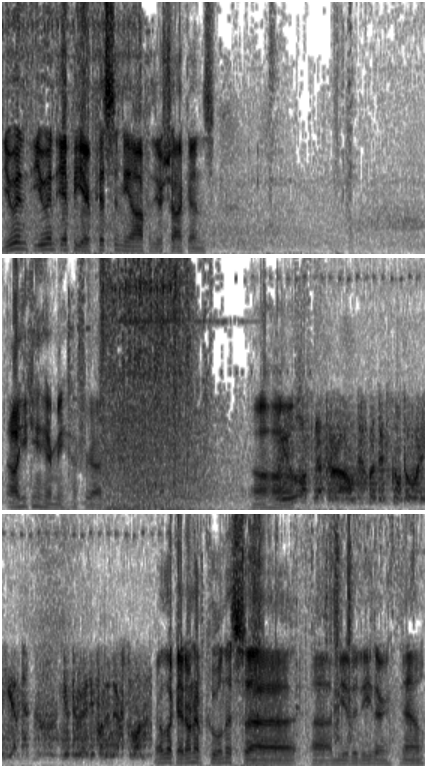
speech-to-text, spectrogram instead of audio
You and you and Ippy are pissing me off with your shotguns. Oh, he can't hear me. I forgot. We Oh, lost that round, but it's not over yet. Get ready for the next one. oh look, I don't have coolness uh, uh, muted either now.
